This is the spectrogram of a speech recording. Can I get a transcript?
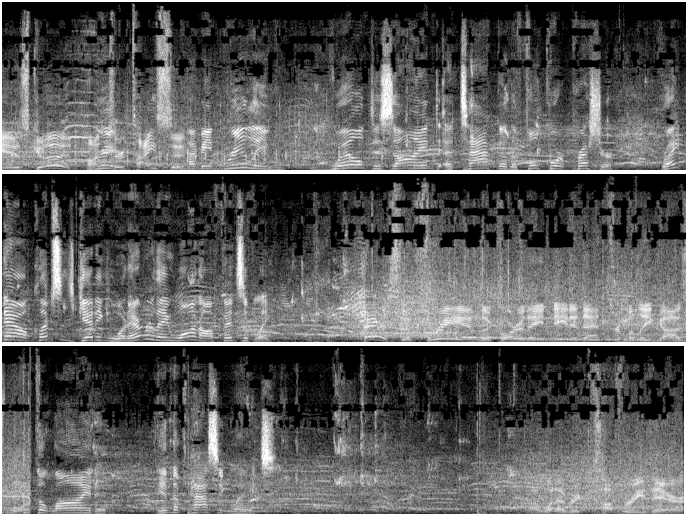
is good. Hunter Tyson. I mean, really well designed attack of the full court pressure. Right now, Clemson's getting whatever they want offensively. There's the three in the corner. They needed that from Malik Osborne. The line and in the passing lanes. Uh, what a recovery there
